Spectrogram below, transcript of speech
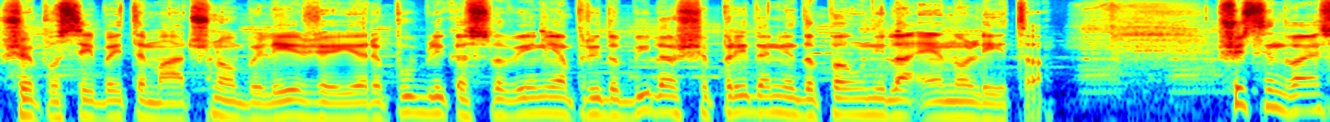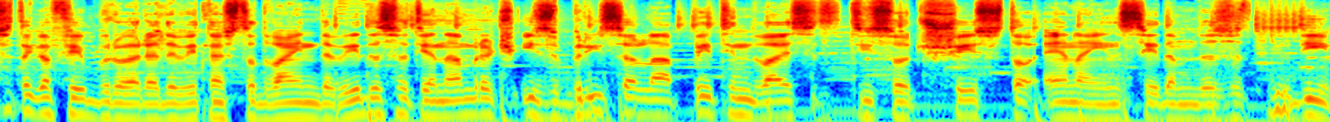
Še posebej temačno obeležje je Republika Slovenija pridobila še preden je dopolnila eno leto. 26. februarja 1992 je namreč izbrisala 25.671 ljudi.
